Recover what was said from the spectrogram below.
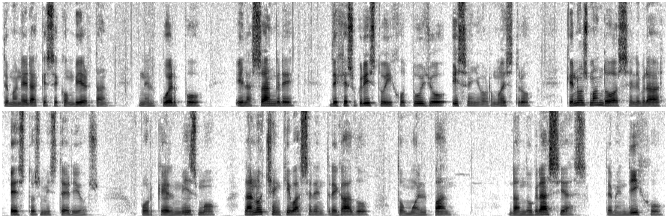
de manera que se conviertan en el cuerpo y la sangre de Jesucristo, Hijo tuyo y Señor nuestro, que nos mandó a celebrar estos misterios, porque él mismo, la noche en que iba a ser entregado, tomó el pan, dando gracias, te bendijo,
